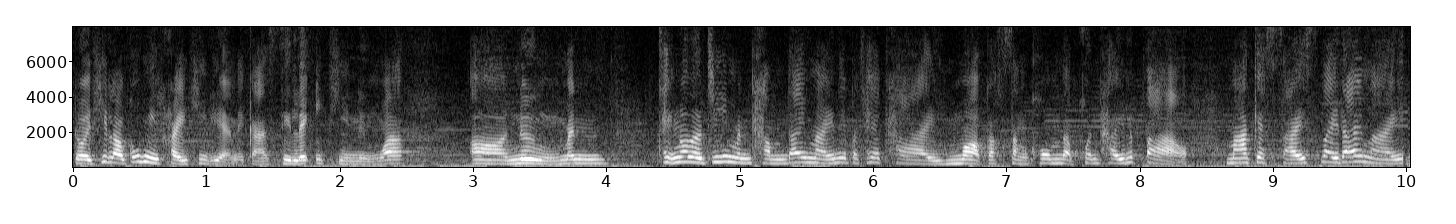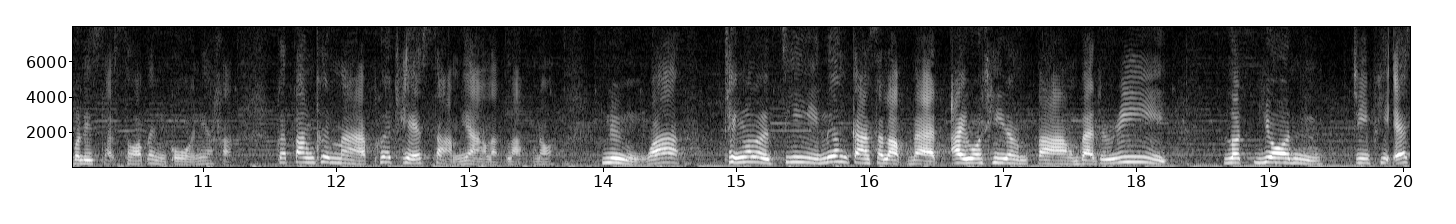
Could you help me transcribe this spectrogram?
โดยที่เราก็มี criteria ในการ select อีกทีหนึ่งว่าเอ่อหนึ่งมันเทคโนโลยีมันทำได้ไหมในประเทศไทย เหมาะกับสังคมแบบคนไทยหรือเปล่า market size ไปได้ไหมบริษัท Soft and Go เนี่ยค่ะ ก็ตั้งขึ้นมาเพื่อเทส 3 อย่างหลักๆเนาะหนึ่งว่าเทคโนโลยีเรื่องการสลับแบต IoT ต่างๆ แบตเตอรี่ รถยนต์ GPS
